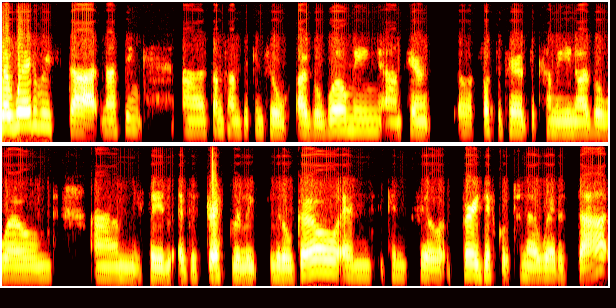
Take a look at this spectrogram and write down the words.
So where do we start? And I think uh, sometimes it can feel overwhelming. Um, parents, uh, foster parents are coming in overwhelmed. Um, you see a distressed really, little girl and it can feel very difficult to know where to start.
